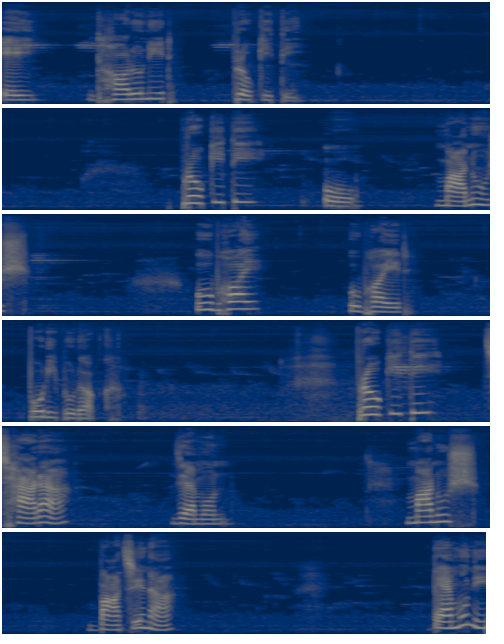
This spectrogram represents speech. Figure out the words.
এই ধরনের প্রকৃতি। প্রকৃতি ও মানুষ উভয়, উভয়ের পরিপূরক। প্রকৃতি ছাড়া যেমন মানুষ বাঁচে না, তেমনি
